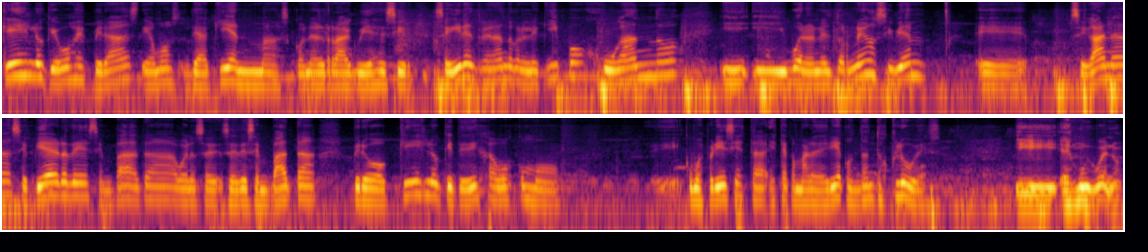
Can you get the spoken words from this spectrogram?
¿qué es lo que vos esperás, digamos, de aquí en más con el rugby? Es decir, seguir entrenando con el equipo, jugando y, y bueno, en el torneo, si bien eh, se gana, se pierde, se empata, bueno, se, desempata, pero ¿qué es lo que te deja vos como, eh, como experiencia esta, esta camaradería con tantos clubes? Y es muy bueno,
